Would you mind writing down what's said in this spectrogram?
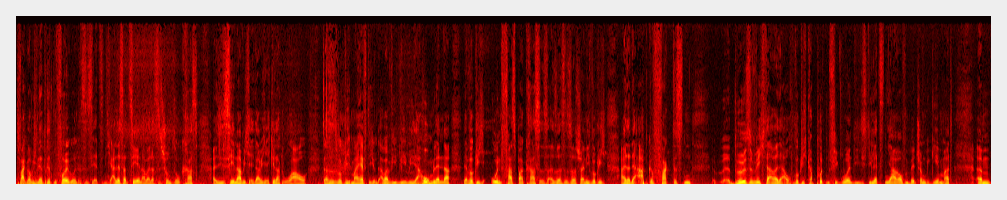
das war glaube ich in der dritten Folge und das ist jetzt nicht alles erzählen, aber das ist schon so krass. Also diese Szene habe ich, da habe ich echt gedacht, wow, das ist wirklich mal heftig und aber wie, wie, wie der Homelander, der wirklich unfassbar krass ist, also das ist wahrscheinlich wirklich einer der abgefucktesten Bösewichte, aber der auch wirklich kaputten Figuren, die es die letzten Jahre auf dem Bildschirm gegeben hat, ähm,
